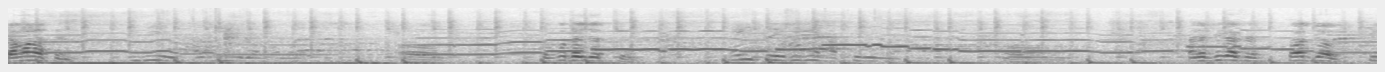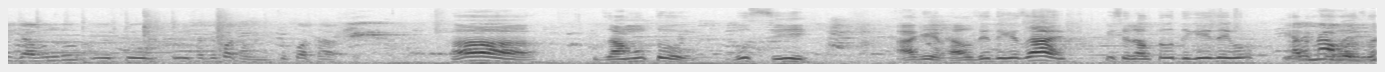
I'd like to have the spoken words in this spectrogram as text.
কেমন আছেন? তো কোথায় যাচ্ছেন? এই তো এদিকে হাতে ও, আচ্ছা ঠিক আছে তোর চল তুই যা বন্ধু আমি একটু তোর সাথে কথা বলি একটু কথা আছে। হ্যাঁ জামু তো বুঝছি। আগের হাল যেদিকে যায় পিছের হাল তো ওদিকেই যাইব। আর না বন্ধু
